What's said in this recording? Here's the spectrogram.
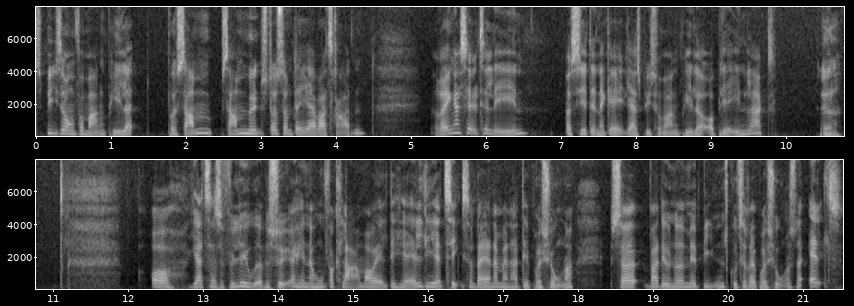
spiser hun for mange piller på samme, samme mønster, som da jeg var 13. Ringer selv til lægen og siger, at den er gal, jeg har spist for mange piller, og bliver indlagt. ja, Og jeg tager selvfølgelig ud og besøger hende, og hun forklarer mig alt det her. Alle de her ting, som der er, når man har depressioner. Så var det jo noget med, at bilen skulle til reparation og sådan noget. Alt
